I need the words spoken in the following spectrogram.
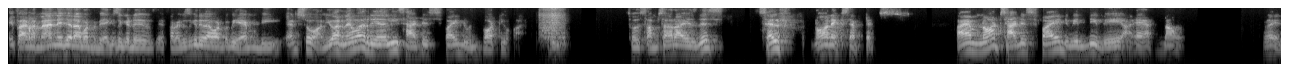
If I'm a manager, I want to be executive. If I'm executive, I want to be MD, and so on. You are never really satisfied with what you are. So samsara is this self non-acceptance. I am not satisfied with the way I am now. Right.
